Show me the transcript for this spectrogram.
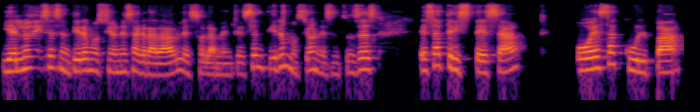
Y él no dice sentir emociones agradables solamente, es sentir emociones. Entonces, esa tristeza o esa culpa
